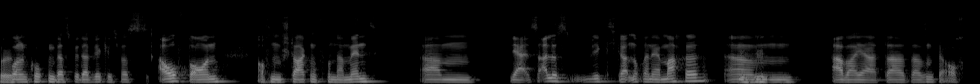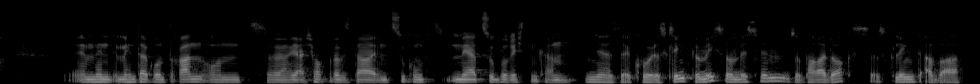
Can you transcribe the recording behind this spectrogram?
cool. wollen gucken, dass wir da wirklich was aufbauen auf einem starken Fundament. Ähm, ja, ist alles wirklich gerade noch in der Mache. Mhm. Ähm, aber ja, da, da sind wir auch im, im Hintergrund dran und äh, ja, ich hoffe, dass ich da in Zukunft mehr zu berichten kann. Ja, sehr cool. Das klingt für mich so ein bisschen so paradox. Es klingt aber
